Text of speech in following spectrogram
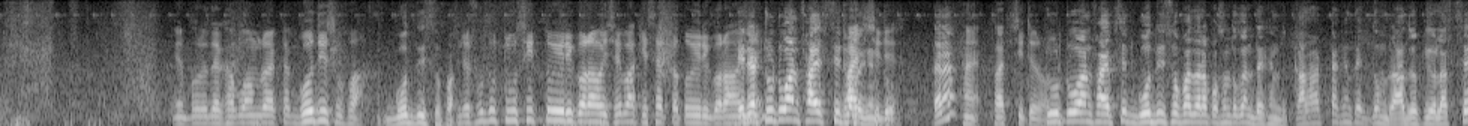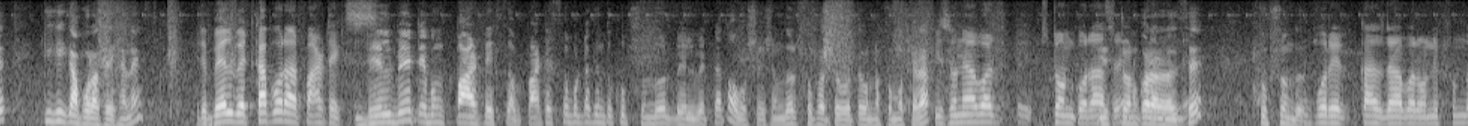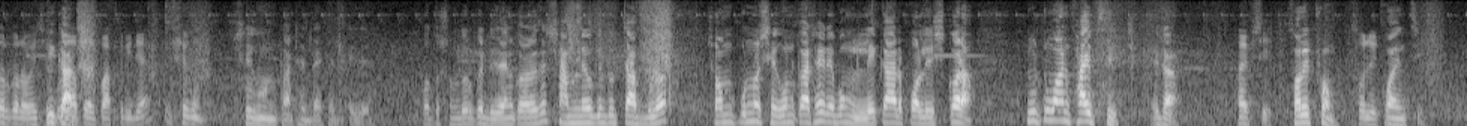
এরপরে দেখাবো আমরা একটা গদি সোফা। গদি সোফা। এটা শুধু টু সিট তৈরি করা হয়েছে বাকি সেটটা তৈরি করা হয় এটা two two one five seat হবে কিন্তু তাই না? হ্যাঁ ফাইভ সিটের two two one five seat গদি সোফা যারা পছন্দ করেন দেখেন কালারটা কিন্তু একদম রাজকীয় লাগছে। কি কি কাপড় আছে এখানে? এটা বেলভেট কাপড় আর পার্টেক্স ভেলভেট এবং পার্টেক্স কাপড়। পার্টেক্স কাপড়টা কিন্তু খুব সুন্দর ভেলভেটটা তো অবশ্যই সুন্দর সোফার জগতে অন্যতম সেরা। পিছনে আবার স্টোন করা আছে। স্টোন করা রয়েছে। খুব সুন্দর। উপরের কাজটা আবার অনেক সুন্দর করা হয়েছে। গোলাপের পাপড়ি দেয় সেগুন। সেগুন কাঠের দেখেন এই যে। কত সুন্দর করে ডিজাইন করা রয়েছে সামনেও কিন্তু চাপগুলো সম্পূর্ণ সেগুন কাঠের এবং লেকার পলিশ করা। Two two one five seat এটা। Five seat solid foam solid কয় ইঞ্চি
